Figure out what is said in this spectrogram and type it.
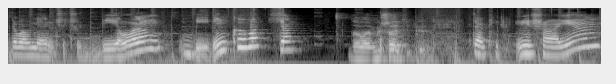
добавляем чуть-чуть белого, беленького. Все. Давай, мешай теперь. Так, мешаем.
